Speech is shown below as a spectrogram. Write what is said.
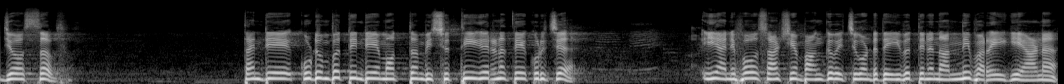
ജോസഫ് തന്റെ കുടുംബത്തിന്റെ മൊത്തം വിശുദ്ധീകരണത്തെക്കുറിച്ച് ഈ അനുഭവ സാക്ഷ്യം പങ്കുവെച്ചുകൊണ്ട് ദൈവത്തിന് നന്ദി പറയുകയാണ്.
